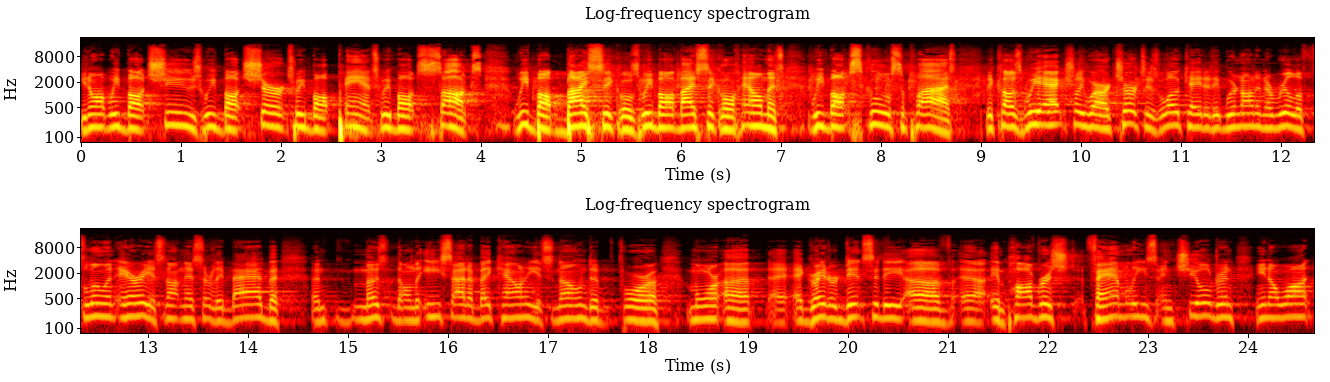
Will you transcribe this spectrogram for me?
you know what? We bought shoes, we bought shirts, we bought pants, we bought socks, we bought bicycles, we bought bicycle helmets, we bought school supplies because we actually, where our church is located, we're not in a real affluent area. It's not necessarily bad, but uh, most on the east side of Bay County, it's known to, for more uh, a greater density of uh, impoverished families and children. You know what?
